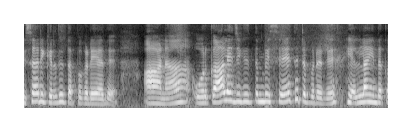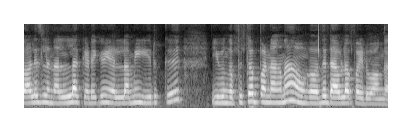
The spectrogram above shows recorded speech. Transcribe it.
விசாரிக்கிறது தப்பு கிடையாது. ஆனால் ஒரு காலேஜுக்கு திரும்பி சேர்த்துட்ட பிறகு எல்லாம் இந்த காலேஜில் நல்லா கிடைக்கும் எல்லாமே இருக்குது இவங்க பிக்கப் பண்ணாங்கன்னா அவங்க வந்து டெவலப் ஆகிடுவாங்க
